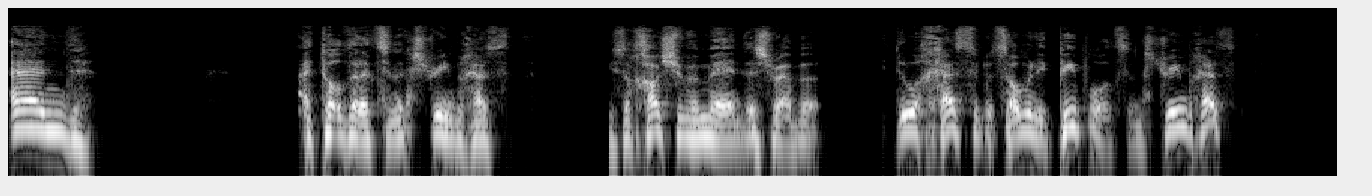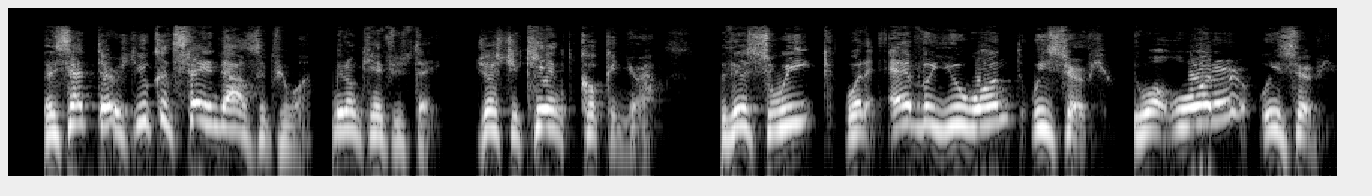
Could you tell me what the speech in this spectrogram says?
And I told her it's an extreme chesed. He's a chashiv man, this Rebbe. You do a chesed with so many people, it's an extreme chesed. They said to her, you could stay in the house if you want. We don't care if you stay. Just you can't cook in your house. This week, whatever you want, we serve you. You want water, we serve you.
